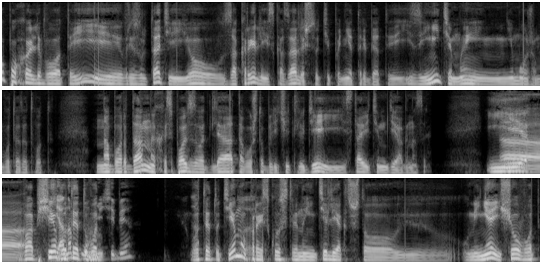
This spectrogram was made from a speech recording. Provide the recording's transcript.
опухоль, вот, и в результате ее закрыли и сказали, что типа нет, ребята, извините, мы не можем вот этот вот набор данных использовать для того, чтобы лечить людей и ставить им диагнозы. И а, вообще вот эту вот... Тебе. Вот эту тему да. про искусственный интеллект, что э, у меня еще вот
